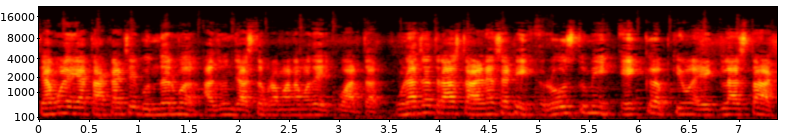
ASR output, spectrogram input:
त्यामुळे या ताकाचे गुणधर्म अजून जास्त प्रमाणामध्ये वाढतात. उन्हाचा त्रास टाळण्यासाठी रोज तुम्ही एक कप किंवा एक ग्लास ताक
